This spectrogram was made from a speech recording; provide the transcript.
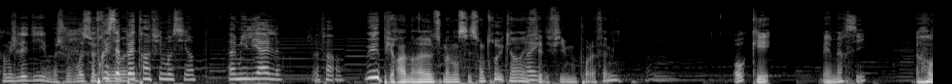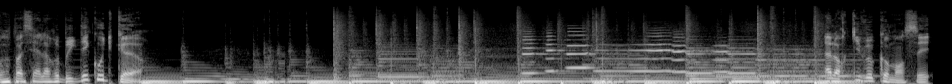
Comme je l'ai dit, moi, je- moi, ce Après, film, ça ouais. peut être un film aussi un peu familial. Enfin, Oui, et puis Ryan Reynolds, maintenant, c'est son truc. Hein. Il fait des films pour la famille. Ok. Ben merci. On va passer à la rubrique des coups de cœur. Alors, qui veut commencer?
